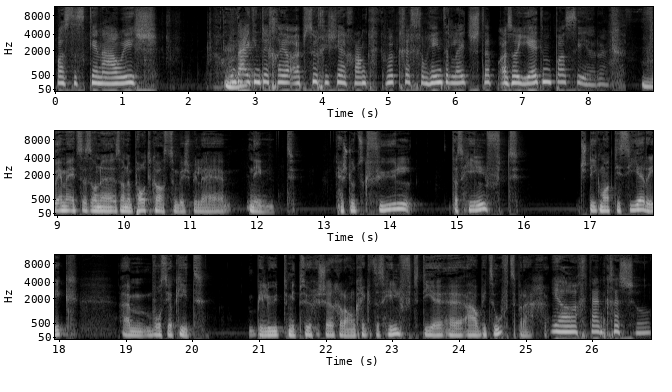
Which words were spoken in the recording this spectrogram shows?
was das genau ist. Mhm. Und eigentlich kann ja eine psychische Erkrankung wirklich im Hinterletzten, also jedem passieren. Wenn man jetzt so einen so eine Podcast zum Beispiel äh, nimmt, hast du das Gefühl, das hilft die Stigmatisierung, ähm, wo es ja gibt? bei Leuten mit psychischen Erkrankungen, das hilft, die äh, auch ein bisschen aufzubrechen? Ja, ich denke schon.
